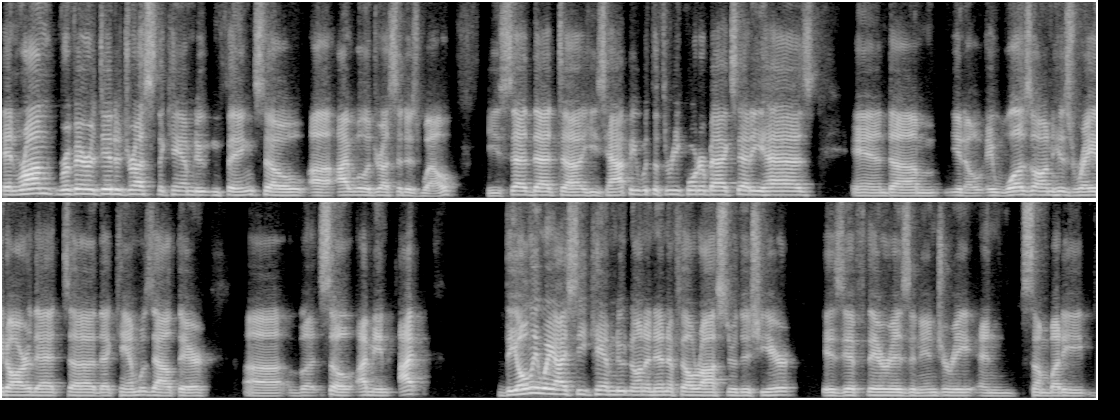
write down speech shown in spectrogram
and Ron Rivera did address the Cam Newton thing, so uh, I will address it as well. He said that uh, he's happy with the three quarterbacks that he has, and um, you know it was on his radar that uh, that Cam was out there. Uh, but so I mean, I the only way I see Cam Newton on an NFL roster this year is if there is an injury and somebody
